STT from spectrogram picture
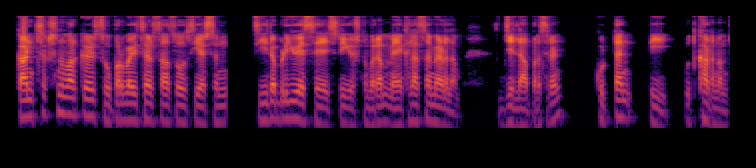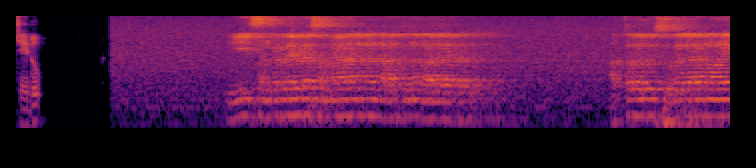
Construction workers supervisors association C W S A Sreekrishnapuram മേഖലാ സമ്മേളനം ജില്ലാ പ്രസിഡന്റ് കുട്ടൻ പി ഉദ്ഘാടനം ചെയ്തു. ഈ സംഘടനയുടെ സമ്മേളനങ്ങൾ നടക്കുന്ന കാലഘട്ടത്തിൽ അത്ര ഒരു സുഖകരമായ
